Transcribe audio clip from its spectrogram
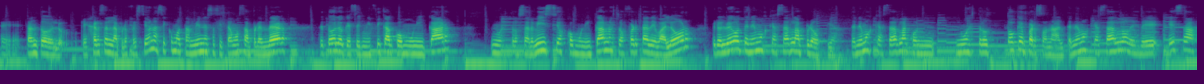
eh, tanto lo que ejercen la profesión, así como también necesitamos aprender de todo lo que significa comunicar nuestros servicios, comunicar nuestra oferta de valor, pero luego tenemos que hacerla propia, tenemos que hacerla con nuestro toque personal, tenemos que hacerlo desde esa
